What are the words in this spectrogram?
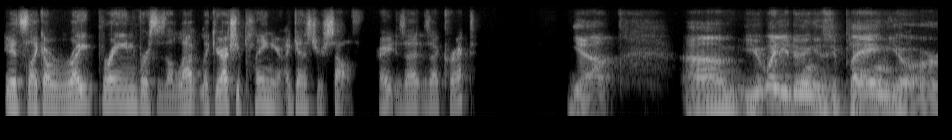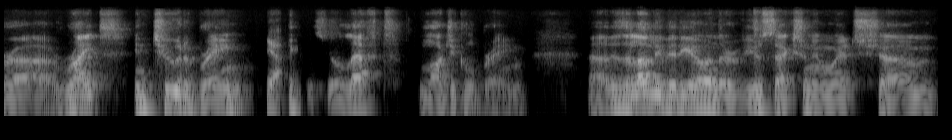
It's like a right brain versus a left. Like you're actually playing against yourself, right? Is that is that correct? Yeah. Um, you, what you're doing is you're playing your uh, right intuitive brain yeah. against your left logical brain. Uh, there's a lovely video in the review section in which um,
